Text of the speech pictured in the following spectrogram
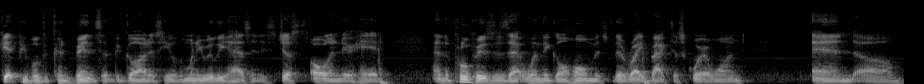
get people to convince that the God is healed when he really hasn't. It's just all in their head. And the proof is is that when they go home, it's they're right back to square one. And, um,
